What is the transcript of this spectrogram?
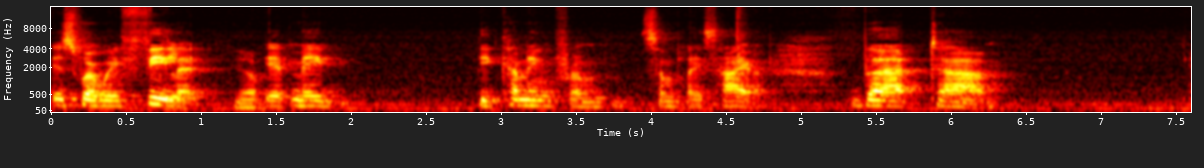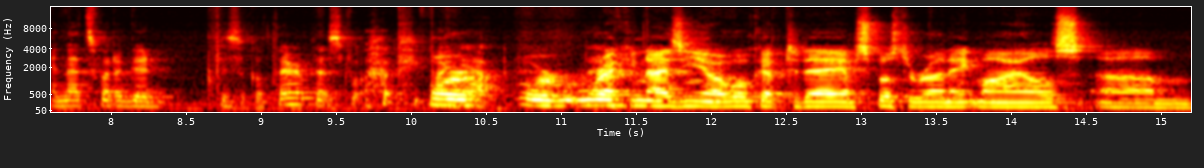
is where we feel it. Yep. It may be coming from someplace higher. But, uh, and that's what a good physical therapist will help you find Or, out. or recognizing, you know, I woke up today, I'm supposed to run eight miles, um,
